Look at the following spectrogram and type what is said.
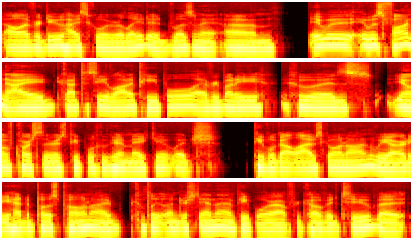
I'll ever do high school related, wasn't it? Um. It was it was fun. I got to see a lot of people. Everybody who was, you know, of course, there is people who couldn't make it, which people got lives going on. We already had to postpone. I completely understand that, and people are out for COVID too. But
